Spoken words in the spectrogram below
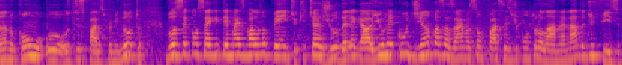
dano com o, os disparos por minuto, você consegue ter mais bala no pente, o que te ajuda, é legal. E o recuo de ambas as armas são fáceis de controlar, não é nada difícil.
